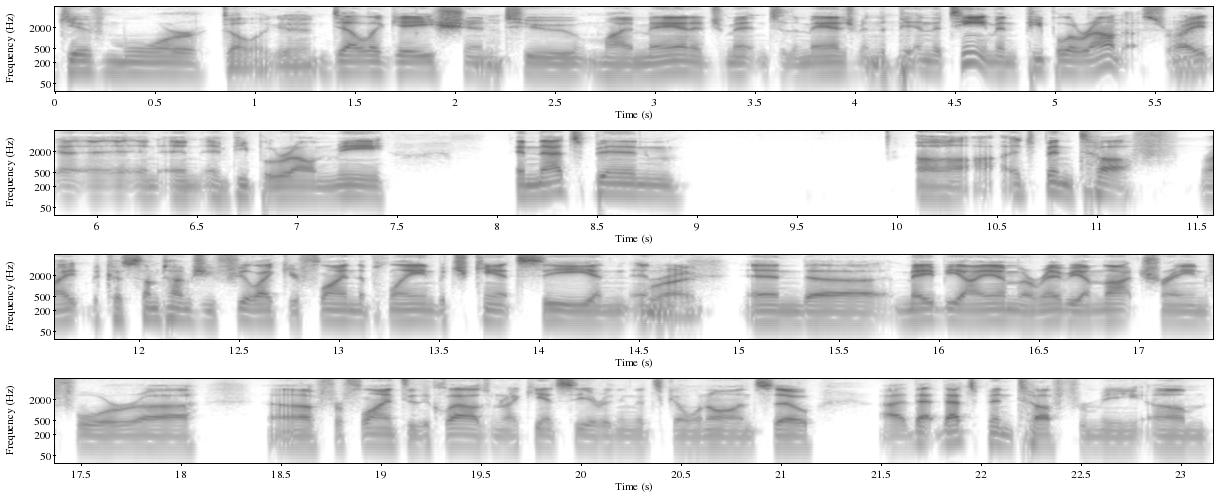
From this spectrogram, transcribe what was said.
give more delegate. delegation to my management and to the management and, the, and the team and people around us, right? And, and and people around me, and that's been uh, it's been tough, right? Because sometimes you feel like you're flying the plane, but you can't see, and and Right. and uh, maybe I am, or maybe I'm not trained for uh, uh, for flying through the clouds when I can't see everything that's going on. So. Uh, that that's been tough for me. Um,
